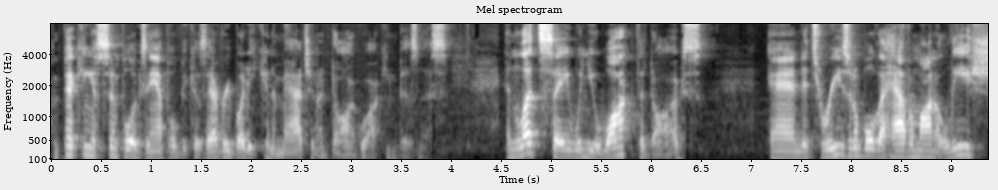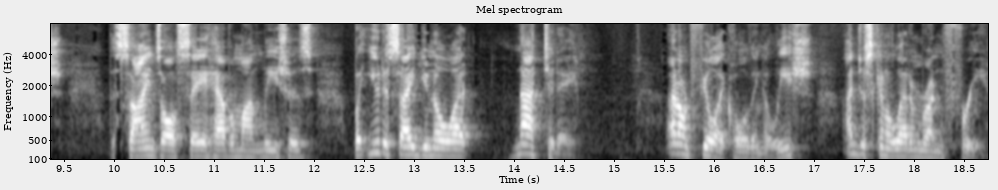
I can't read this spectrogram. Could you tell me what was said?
I'm picking a simple example because everybody can imagine a dog walking business. And let's say when you walk the dogs, and it's reasonable to have them on a leash, the signs all say have them on leashes, but you decide, you know what, not today. I don't feel like holding a leash. I'm just going to let them run free.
